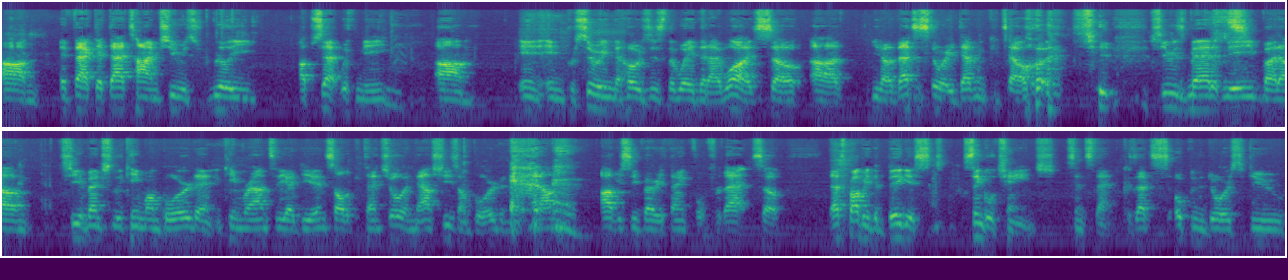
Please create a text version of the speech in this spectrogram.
Um, in fact, at that time, she was really upset with me um, in, in pursuing the hoses the way that I was. So uh, you know that's a story Devyn could tell. she she was mad at me, but um, she eventually came on board and came around to the idea and saw the potential, and now she's on board, and, and I'm obviously very thankful for that. So that's probably the biggest single change since then, because that's opened the doors to do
